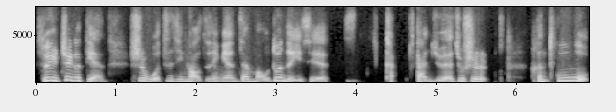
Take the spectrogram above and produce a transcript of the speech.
所以这个点是我自己脑子里面在矛盾的一些感感觉，就是很突兀，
